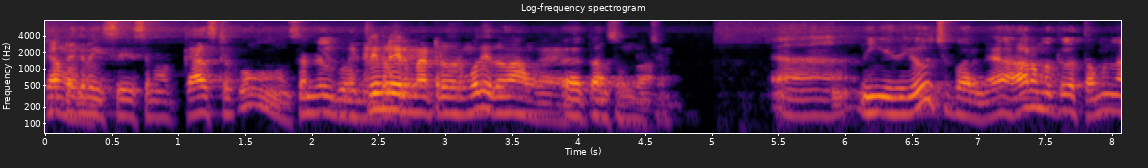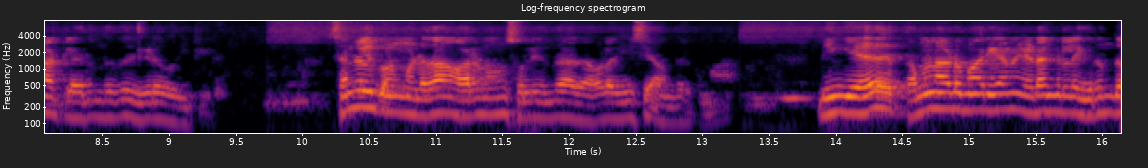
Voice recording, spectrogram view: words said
கேட்டகரைசேஷன் ஆஃப் காஸ்ட்டுக்கும் சென்ட்ரல் கவர்மெண்ட் கிரிமினல் மேட்டர் வரும்போது இதை தான் அவங்க தான் சொல்றாங்க. நீங்கள் இதை யோசிச்சு பாருங்க. ஆரம்பத்தில் தமிழ்நாட்டில் இருந்தது இடஒதுக்கீடு. சென்ட்ரல் கவர்மெண்ட் தான் வரணும்னு சொல்லியிருந்தா அது அவ்வளோ ஈஸியாக வந்திருக்குமா? நீங்கள் தமிழ்நாடு மாதிரியான இடங்களில் இருந்த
